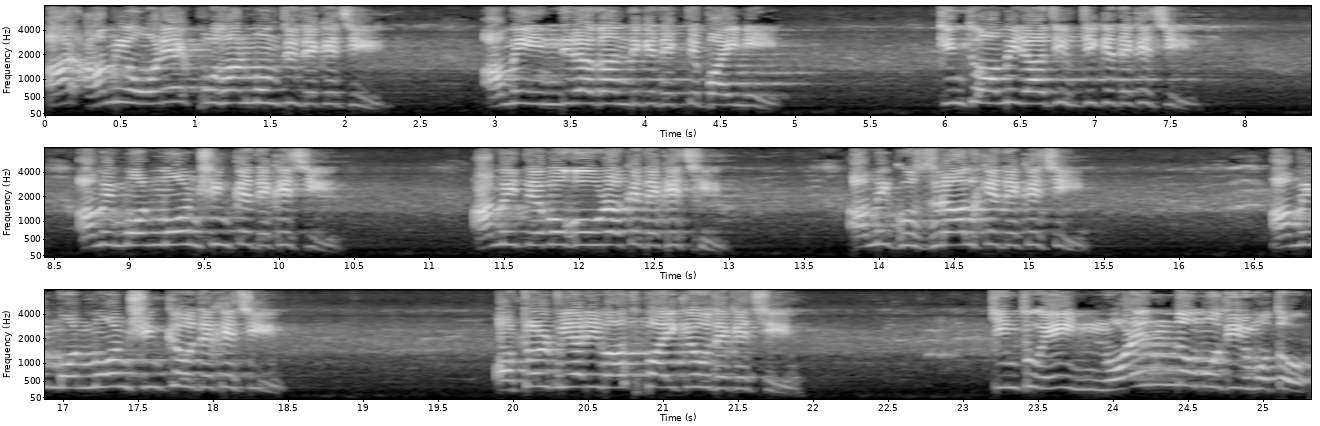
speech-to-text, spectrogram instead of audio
আর আমি অনেক প্রধানমন্ত্রী দেখেছি, আমি ইন্দিরা গান্ধীকে দেখতে পাইনি, কিন্তু আমি রাজীবজিকে দেখেছি, আমি মনমোহন সিংকে দেখেছি, আমি দেবগৌড়াকে দেখেছি, আমি গুজরালকে দেখেছি আমি মনমোহন সিংকেও দেখেছি, অটল বিহারী বাজপেয়ীকেও দেখেছি। কিন্তু এই নরেন্দ্র মোদীর মতো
